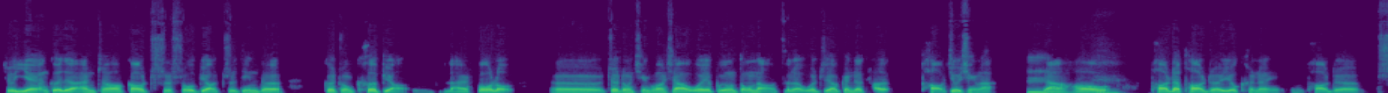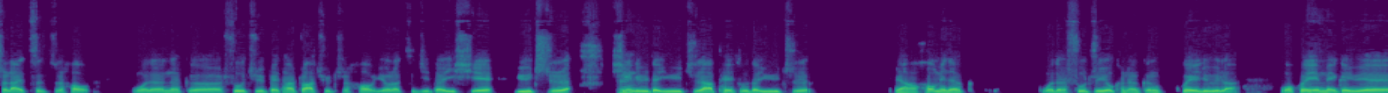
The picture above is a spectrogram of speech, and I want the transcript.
就严格的按照高驰手表制定的各种课表来 follow。呃，这种情况下我也不用动脑子了，我只要跟着他跑就行了。嗯，然后嗯跑着跑着，有可能跑着十来次之后，我的那个数据被他抓取之后，有了自己的一些阈值，心率的阈值啊，配速的阈值，然后后面的我的数值有可能更规律了。我会每个月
